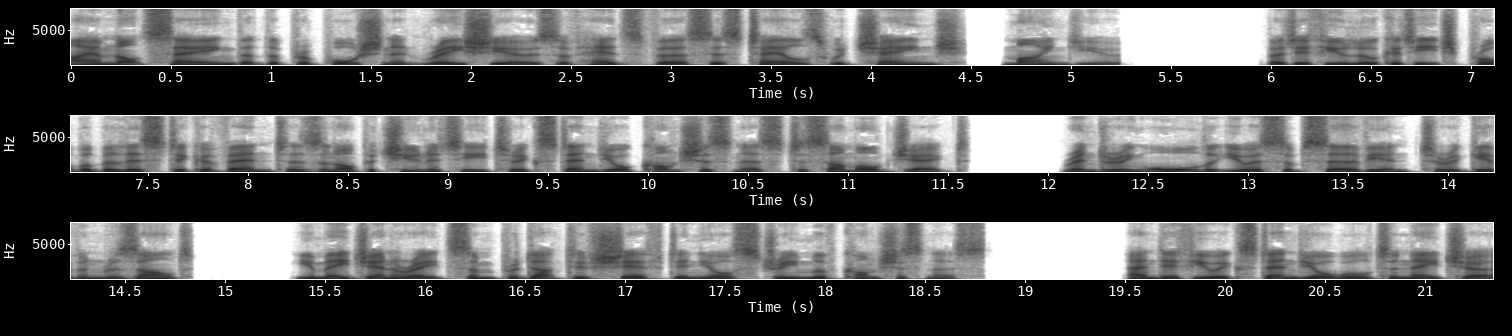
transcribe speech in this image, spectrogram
I am not saying that the proportionate ratios of heads versus tails would change, mind you. But if you look at each probabilistic event as an opportunity to extend your consciousness to some object, rendering all that you are subservient to a given result, you may generate some productive shift in your stream of consciousness. And if you extend your will to nature,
